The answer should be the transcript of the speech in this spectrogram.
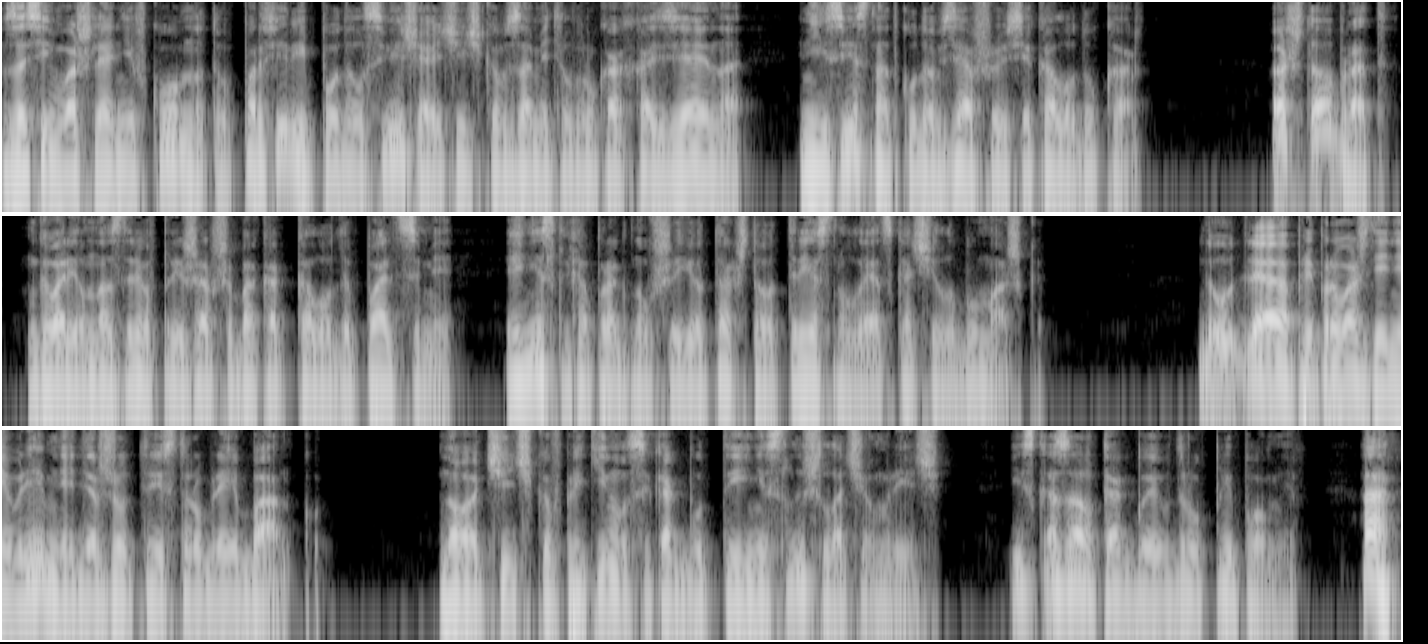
Засим вошли они в комнату. Порфирий подал свечи, а Чичков заметил в руках хозяина неизвестно откуда взявшуюся колоду карт. «А что, брат, — говорил Ноздрев, прижавший бока к колоды пальцами и несколько прогнувший ее так, что треснула и отскочила бумажка. «Ну, для препровождения времени держу 300 рублей банку». Но Чичиков прикинулся, как будто и не слышал, о чем речь, и сказал, как бы вдруг припомнив. «А,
